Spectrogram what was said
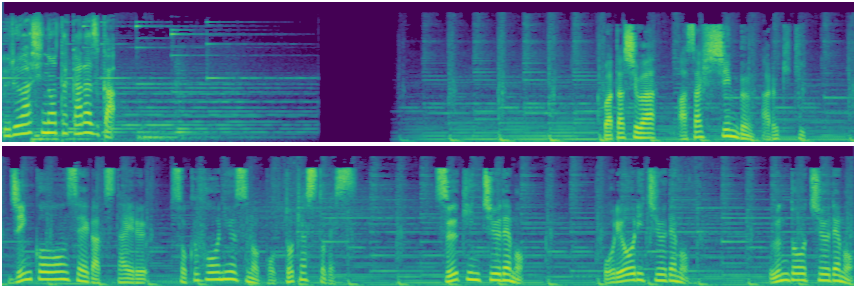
麗しの宝塚。私は朝日新聞歩きき人工音声が伝える速報ニュースのポッドキャストです。通勤中でもお料理中でも運動中でも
